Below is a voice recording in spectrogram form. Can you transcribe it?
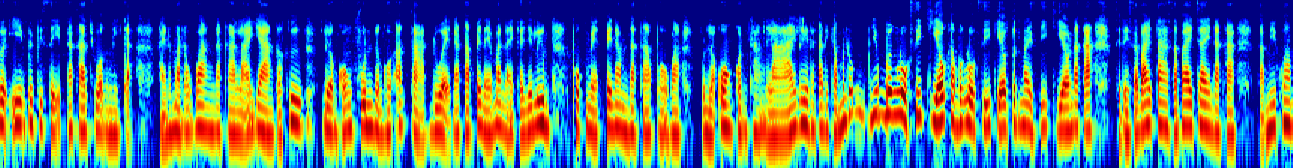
ตัวเองเป็นพิเศษนะคะ ช่วงนี้ก็ให้ระมัดระวังนะคะ หลายอย่างก็คือเรื่องของฝุ่นเรื่องของอากาศด้วยนะคะ ไปไหนมาไหนก็อย่าลืมพกแมสไปนำนะคะ เพราะว่าฝุ่นละอองค่อนข้างหลายเลยนะคะนี่ค่ะมาลงยืมเบิ่งโลกสีเขียวค่ะเบิ่งโลกสีเขียวต้นไม้สีเขียวนะคะสิได้สบายตาสบายใจนะคะก็มีความ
